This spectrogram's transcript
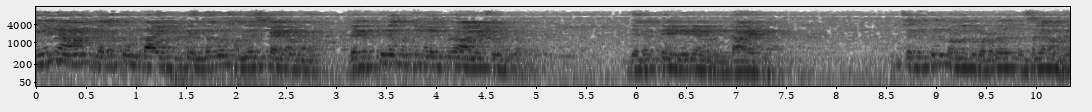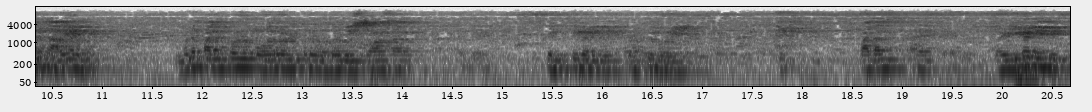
എങ്ങനെയാണ് ജഗത്ത് ഉണ്ടായിട്ട് എന്തെങ്കിലും സന്ദേശിക്കാനാണ് ജഗത്തിനെ കുറിച്ച് നിങ്ങൾ എപ്പോഴും ആലോചിച്ചുണ്ടോ ജഗത്തെ എങ്ങനെയാണ് ഉണ്ടായത്? ജഗത്തിൽ പറഞ്ഞത് വളരെ രസകരമാണ്. നിങ്ങൾക്ക് അറിയാമോ നമ്മൾ പലപ്പോഴും ഓരോരുത്തരും ഓരോ വിശ്വാസ വ്യക്തികളിൽ പെട്ടുപോയി പല വഴികളിൽ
